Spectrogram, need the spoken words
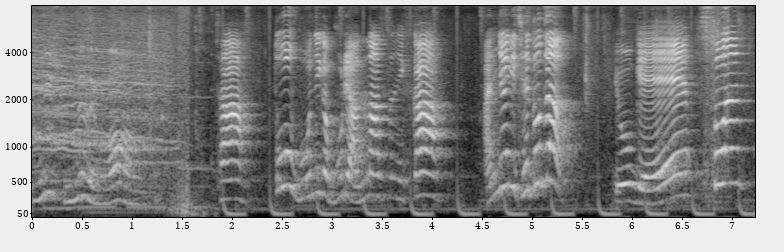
우리 좋네 내가. 자, 또 모니가 물이 안 나왔으니까 안녕히 재도전! 요게 수완!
